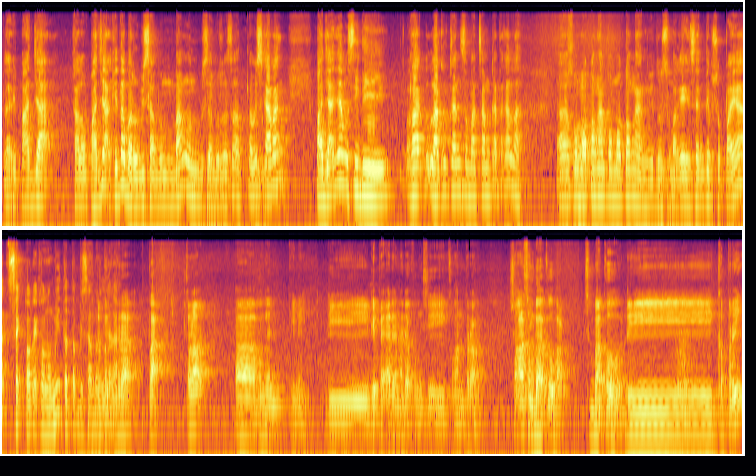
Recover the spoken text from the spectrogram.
dari pajak. Kalau pajak kita baru bisa membangun, bisa berusaha. Tapi sekarang pajaknya mesti dilakukan semacam katakanlah eh, pemotongan-pemotongan gitu sebagai insentif supaya sektor ekonomi tetap bisa Untuk bergerak. bergerak. Pak, kalau eh, mungkin ini di DPR kan ada fungsi kontrol. Soal sembako, Pak. sembako di Kepri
